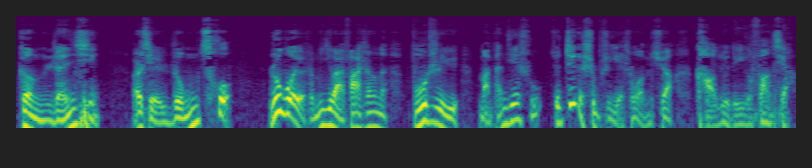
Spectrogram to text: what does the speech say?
更人性，而且容错。如果有什么意外发生呢，不至于满盘皆输。就这个是不是也是我们需要考虑的一个方向？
